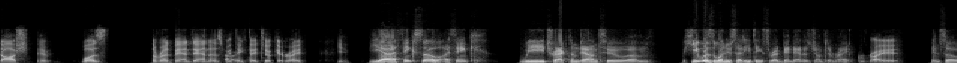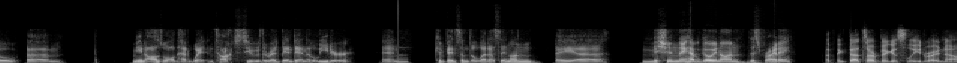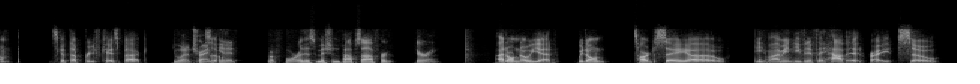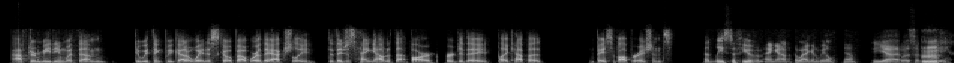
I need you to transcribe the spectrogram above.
Josh, it was the red bandanas. We think they took it, right? yeah, I think so. I think we tracked him down to um he was the one who said he thinks the red bandanas jumped him, right? Right. And so um me and Oswald had went and talked to the red bandana leader and Mm. convinced him to let us in on a uh mission they have going on this Friday. I think that's our biggest lead right now. Let's get that briefcase back. You want to try and So- get it before this mission pops off or during? I don't know yet. We don't. It's hard to say. Uh, I mean, even if they have it, right? So after meeting with them, do we think we got a way to scope out where they actually did they just hang out at that bar, or do they like have a base of operations? At least a few of them hang out at the wagon wheel. Yeah. Yeah, it was a Mm. pretty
